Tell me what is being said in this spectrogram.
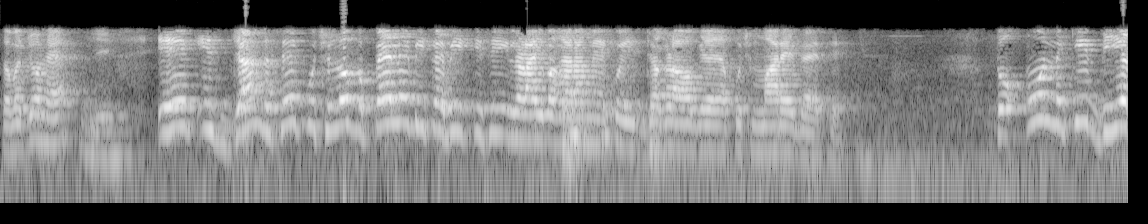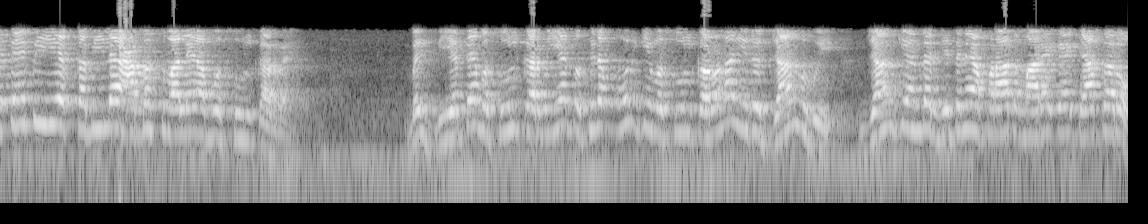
توجہ ہے؟ جی۔ ایک اس جنگ سے کچھ لوگ پہلے بھی کبھی کسی لڑائی وغیرہ میں کوئی جھگڑا ہو گیا یا کچھ مارے گئے تھے۔ تو ان کی دیتیں بھی یہ قبیلہ آبس والے اب وصول کر رہے ہیں۔ بھائی دیتیں وصول کرنی ہے تو صرف ان کی وصول کرو نا یہ جو جنگ ہوئی۔ جنگ کے اندر جتنے افراد مارے گئے کیا کرو؟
